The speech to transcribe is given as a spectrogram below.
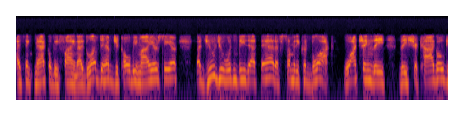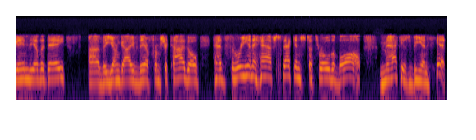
I think Mac will be fine. I'd love to have Jakobi Meyers here, but Juju wouldn't be that bad if somebody could block. Watching the the Chicago game the other day, uh, the young guy there from Chicago had three and a half seconds to throw the ball. Mac is being hit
